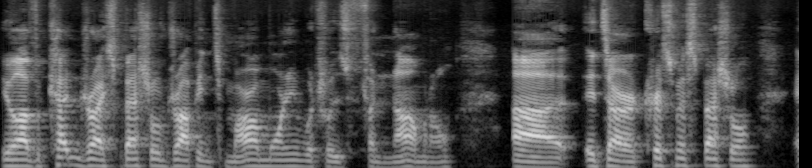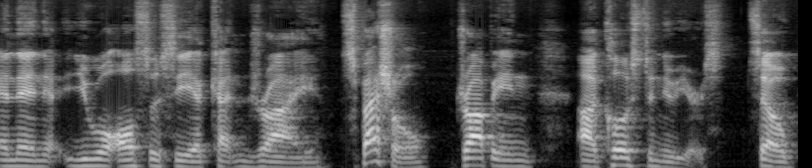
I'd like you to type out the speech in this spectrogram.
You'll have a cut and dry special dropping tomorrow morning, which was phenomenal. Uh, it's our Christmas special, and then you will also see a cut and dry special dropping uh, close to New Year's. So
